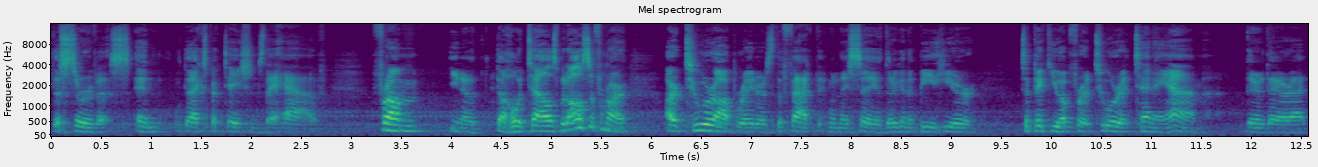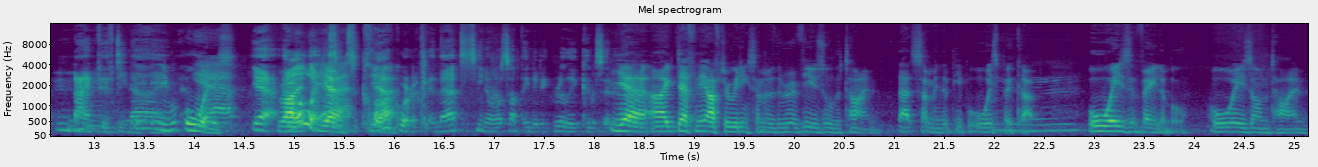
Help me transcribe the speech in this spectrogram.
the service and the expectations they have from you know the hotels, but also from our our tour operators. The fact that when they say they're going to be here to pick you up for a tour at 10 a.m., they're there at mm-hmm. 9:59. Always. Yeah. Yeah, Right, always. yeah, It's yeah. clockwork, and that's you know something to be really considered. Yeah, I definitely, after reading some of the reviews all the time, that's something that people always pick up. Mm-hmm. Always available, always on time,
